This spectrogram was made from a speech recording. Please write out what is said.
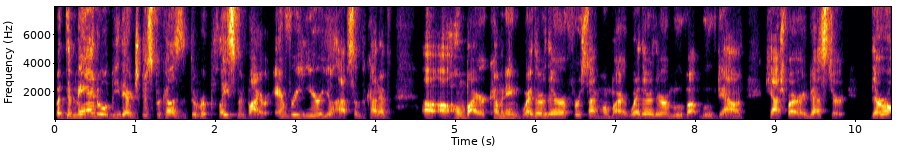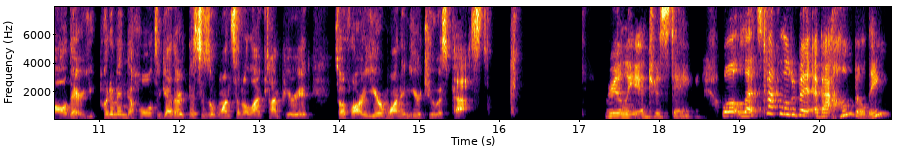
But demand will be there just because the replacement buyer, every year you'll have some kind of uh, a home buyer coming in, whether they're a first time home buyer, whether they're a move up, move down, cash buyer, investor. They're all there. You put them in the hole together. This is a once in a lifetime period. So far, year one and year two has passed. Really interesting. Well, let's talk a little bit about home building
